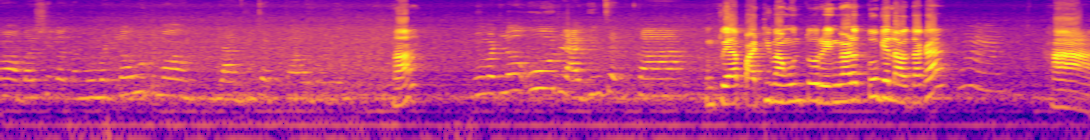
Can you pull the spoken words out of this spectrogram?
हा? बसेल होता मी म्हटलं उठ मग लागीन चटका वगैरे. हां? मी म्हटलं उठ लागीन चटका. मग तुझ्या पाठीमागून तो रेंगाळत तो गेला होता का. हा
